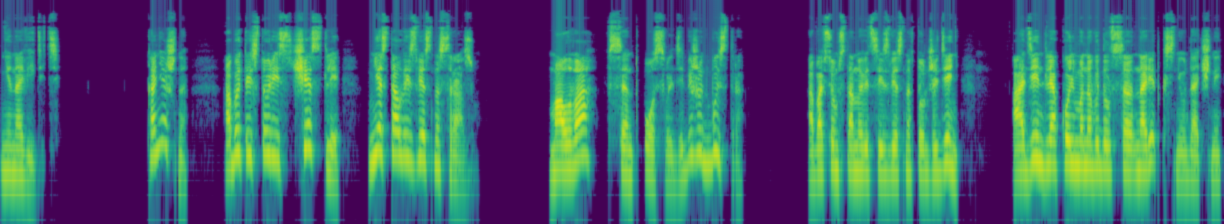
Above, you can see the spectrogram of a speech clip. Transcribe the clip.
ненавидеть. Конечно, об этой истории с Честли мне стало известно сразу. Молва в Сент-Освальде бежит быстро. Обо всем становится известно в тот же день, а день для Кольмана выдался на редкость неудачный.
